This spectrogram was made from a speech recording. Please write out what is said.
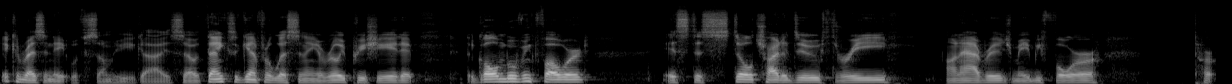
it can resonate with some of you guys. So thanks again for listening. I really appreciate it. The goal moving forward is to still try to do three on average, maybe four per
